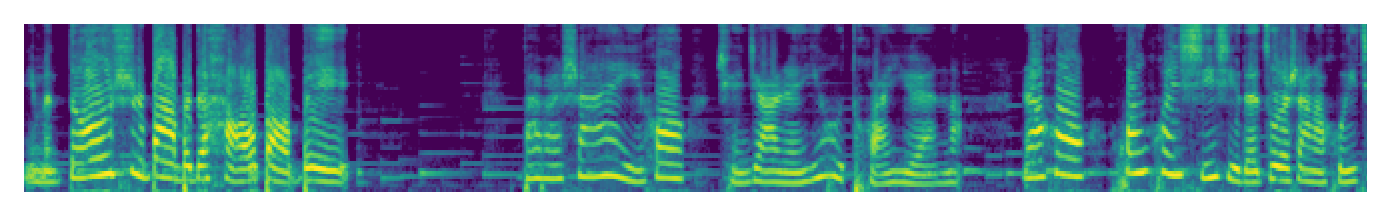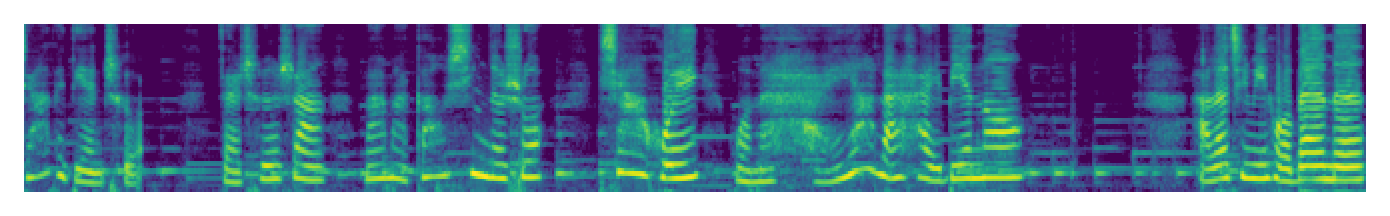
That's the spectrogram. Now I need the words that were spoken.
你们都是爸爸的好宝贝。爸爸上岸以后，全家人又团圆了。然后欢欢喜喜地坐上了回家的电车，在车上，妈妈高兴地说：“下回我们还要来海边哦。”好了，亲密伙伴们，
